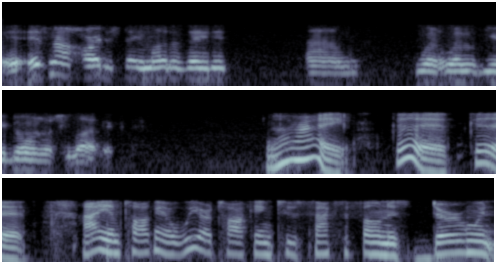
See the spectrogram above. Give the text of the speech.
it, it's not hard to stay motivated um, when when you're doing what you love. All right. Good, good. I am talking, we are talking to saxophonist Derwin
